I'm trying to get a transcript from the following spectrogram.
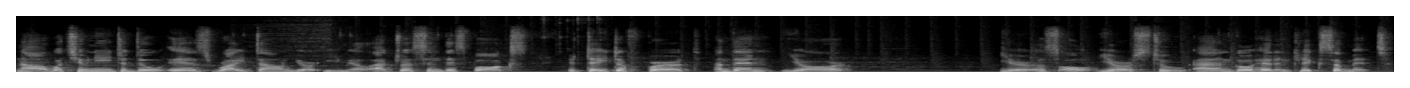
Now what you need to do is write down your email address in this box, your date of birth, and then your yours, oh, yours too and go ahead and click submit.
